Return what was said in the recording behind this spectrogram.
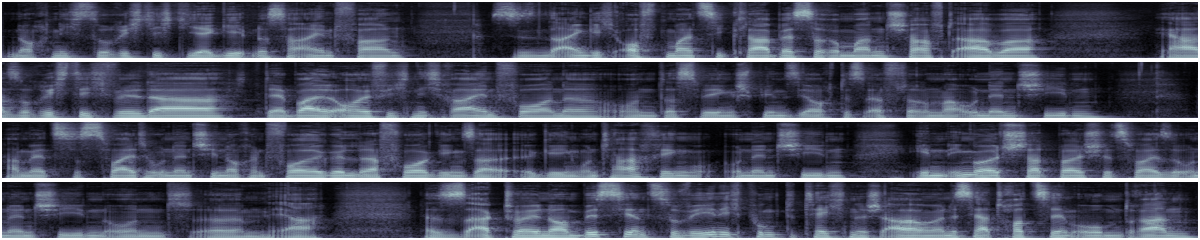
noch nicht so richtig die Ergebnisse einfahren. Sie sind eigentlich oftmals die klar bessere Mannschaft, aber ja, so richtig will da der Ball häufig nicht rein vorne und deswegen spielen sie auch des Öfteren mal unentschieden haben jetzt das zweite Unentschieden auch in Folge, davor gegen, äh, gegen Unterhaching unentschieden, in Ingolstadt beispielsweise unentschieden. Und ähm, ja, das ist aktuell noch ein bisschen zu wenig Punkte technisch, aber man ist ja trotzdem oben dran,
